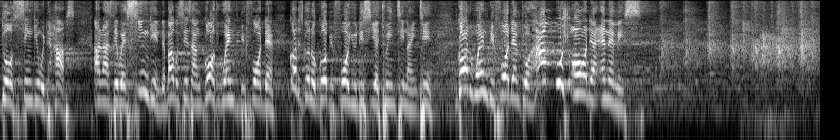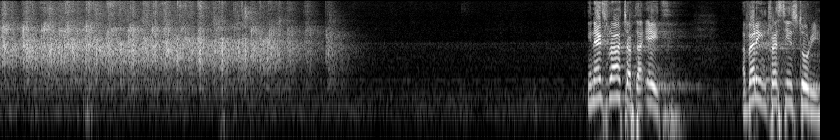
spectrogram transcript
those singing with harps. And as they were singing, the Bible says, and God went before them. God is going to go before you this year, 2019. God went before them to ambush all their enemies. In Exodus chapter 8, a very interesting story.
